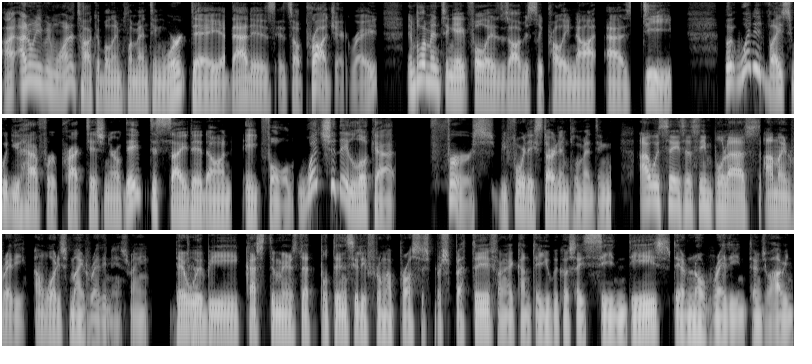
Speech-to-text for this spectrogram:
I, I don't even want to talk about implementing Workday. That is, it's a project, right? Implementing Eightfold is obviously probably not as deep. But what advice would you have for a practitioner? They've decided on Eightfold. What should they look at first before they start implementing? I would say it's as simple as am I ready and what is my readiness, right? There will be customers that potentially, from a process perspective, and I can tell you because I've seen this, they're not ready in terms of having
